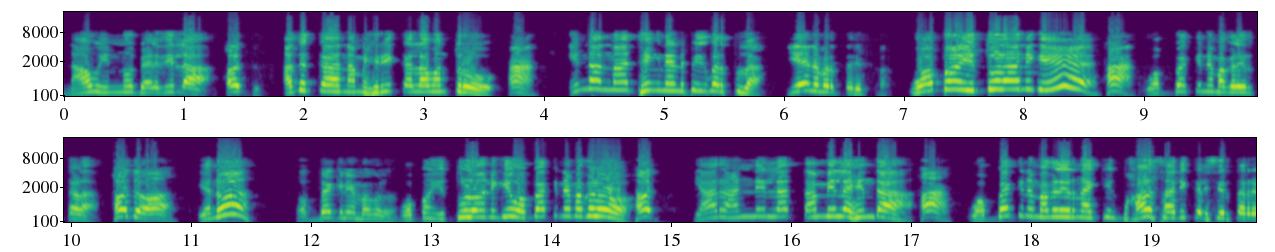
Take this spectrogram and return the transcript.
ನಾವು ಇನ್ನೂ ಬೆಳೆದಿಲ್ಲ. ಅದಕ್ಕ ನಮ್ಮ ಹಿರಿ ಕಲಾವಂತರು. ಇನ್ನೊಂದ್ ಮಾತ್ ಹಿಂಗ್ ನೆನಪಿಗೆ ಬರ್ತದ. ಏನ್ ಬರ್ತಾರಿಪ್ಪ? ಒಬ್ಬ ಇದ್ದುಳನಿಗೆ ಹಾ. ಒಬ್ಬಕಿನ ಮಗಳಿರ್ತಾಳ. ಹೌದು. ಏನು? ಒಬ್ಬಕ್ಕಿನೇ ಮಗಳು. ಒಬ್ಬ ಇದ್ದುಳವನಿಗೆ ಒಬ್ಬಕಿನ ಮಗಳು. ಯಾರು ಅಣ್ಣಿಲ್ಲ ತಮ್ಮಿಲ್ಲ ಹಿಂದ. ಹಾ. ಒಬ್ಬಕಿನ ಮಗಳಿರ್ನ ಆಕಿಗ್ ಬಹಳ ಸಾಲಿ ಕಲಿಸಿರ್ತಾರೆ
